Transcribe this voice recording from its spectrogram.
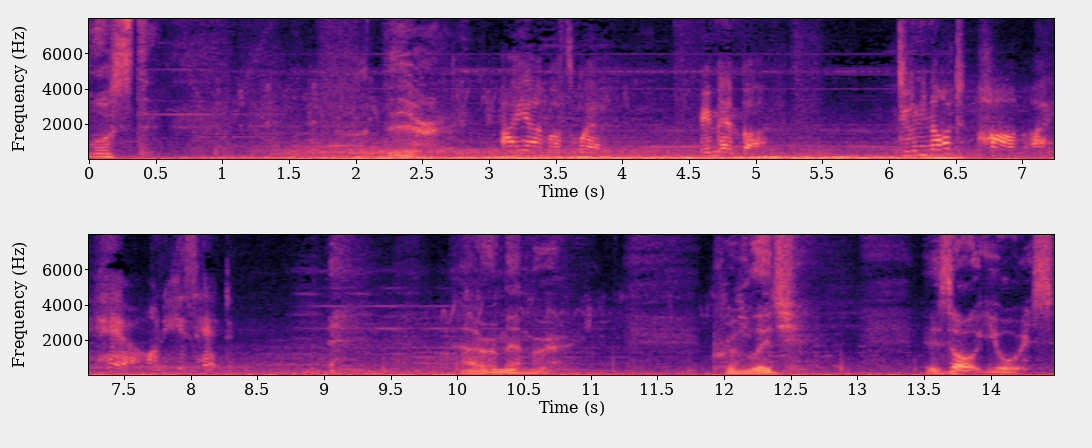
Almost there. I am as well. Remember, do not harm a hair on his head. I remember. Privilege is all yours.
